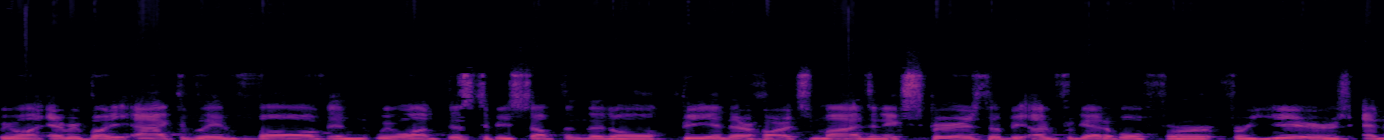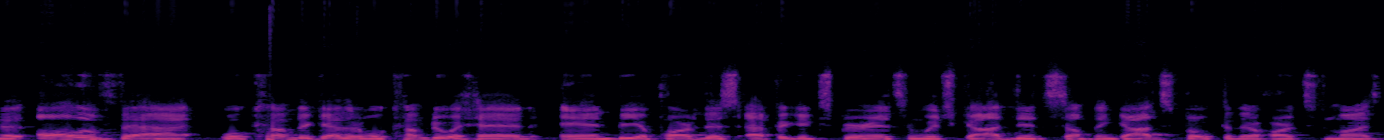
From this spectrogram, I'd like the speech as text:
We want everybody actively involved, and we want this to be something that'll be in their hearts and minds, an experience that'll be unforgettable for for years, and that all of that will come together, will come to a head, and be a part of this epic experience in which God did something. God spoke to their hearts and minds.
